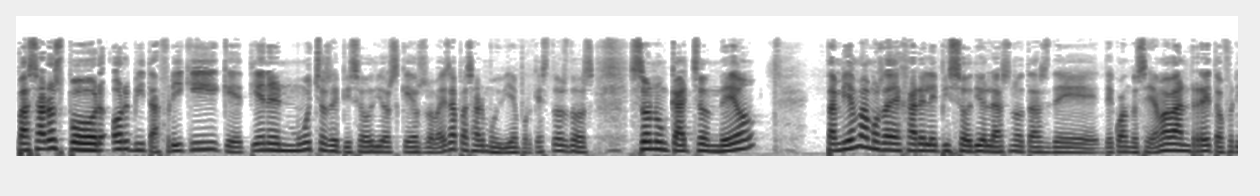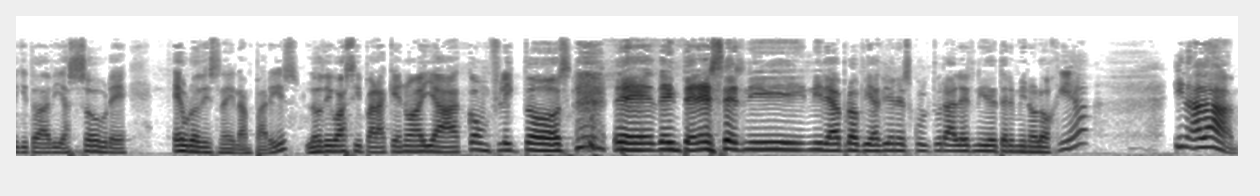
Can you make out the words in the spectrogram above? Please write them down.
Pasaros por Órbita Friki, que tienen muchos episodios que os lo vais a pasar muy bien porque estos dos son un cachondeo. También vamos a dejar el episodio en las notas de, de cuando se llamaban Reto Friki todavía sobre Euro Disneyland París. Lo digo así para que no haya conflictos eh, de intereses ni, ni de apropiaciones culturales ni de terminología. Y nada,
